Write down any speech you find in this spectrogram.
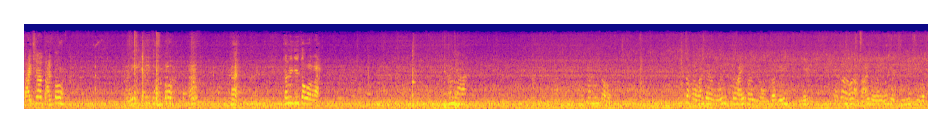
大大叉大刀，呢呢啲唔刀啊，系跟呢啲刀啊喂，啱唔啱啊？跟呢度，执啊揾只碗都喺个鱼笼上面，你就真系可能摆到你揾只转一转个底，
